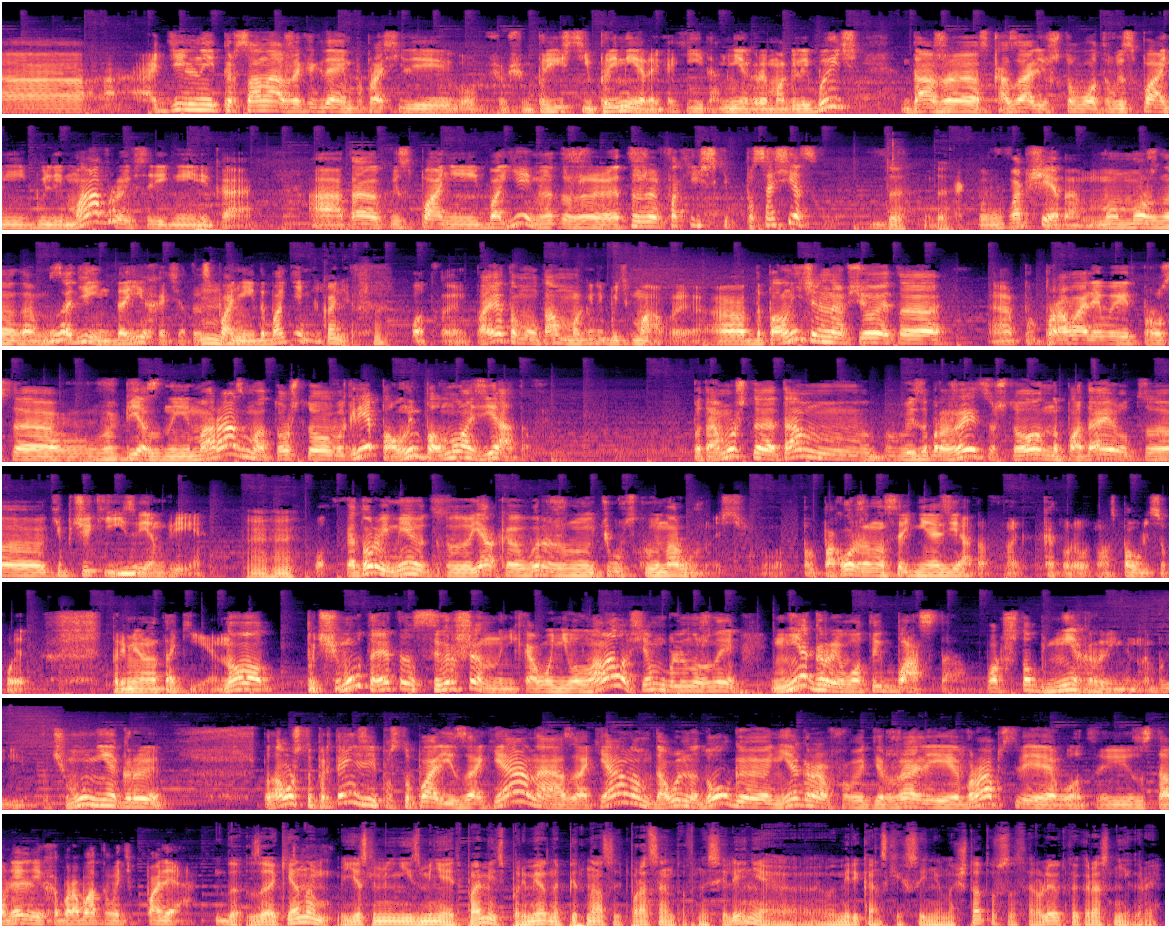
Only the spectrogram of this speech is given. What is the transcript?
А, отдельные персонажи, когда им попросили в общем, привести примеры, какие там негры могли быть, даже сказали, что вот в Испании были мавры в средние века, а так как в Испании и Богемия, это же, это же фактически по соседству. Да, да. Как бы, вообще там можно там, за день доехать от Испании mm-hmm. до Богемии. Конечно. Вот, поэтому там могли быть мавры. А дополнительно все это Э, проваливает просто в бездны маразма то, что в игре полным-полно азиатов. Потому что там изображается, что нападают э, кипчаки из Венгрии. Угу. Вот, которые имеют ярко выраженную тюркскую наружность. Вот, похоже на среднеазиатов, которые вот у нас по улице ходят. Примерно такие. Но почему-то это совершенно никого не волновало. Всем были нужны негры, вот и баста. Вот чтобы негры именно были. Почему негры? Потому что претензии поступали из-за океана, а за океаном довольно долго негров держали в рабстве вот, и заставляли их обрабатывать поля. Да, за океаном, если мне не изменяет память, примерно 15% населения американских Соединенных Штатов составляют как раз негры.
